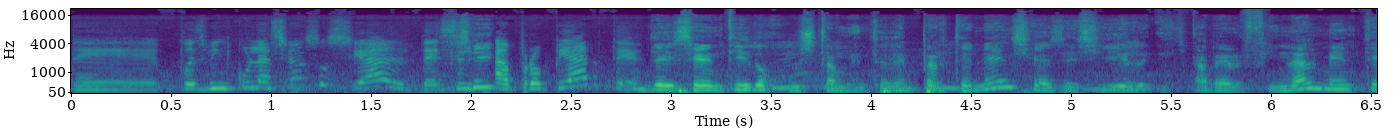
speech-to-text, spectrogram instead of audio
de, pues vinculación social, de Sí. apropiarte. de sentido justamente de pertenencia, es decir, a ver, finalmente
